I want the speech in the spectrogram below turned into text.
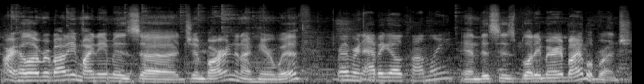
All right, hello everybody. My name is uh, Jim Barton, and I'm here with, Reverend Abigail Conley. and this is Bloody Mary Bible Brunch.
